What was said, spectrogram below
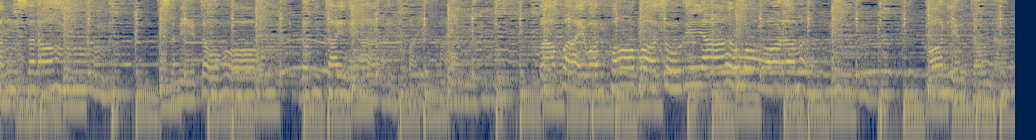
อ่ยเนียงสนมเสน่ห์เจ้าหอมดนใจให้อายไฟฟัน กราบไหว้วอนขอพ่อสุริยาวรมัน ขอเนียงเจ้านั้น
